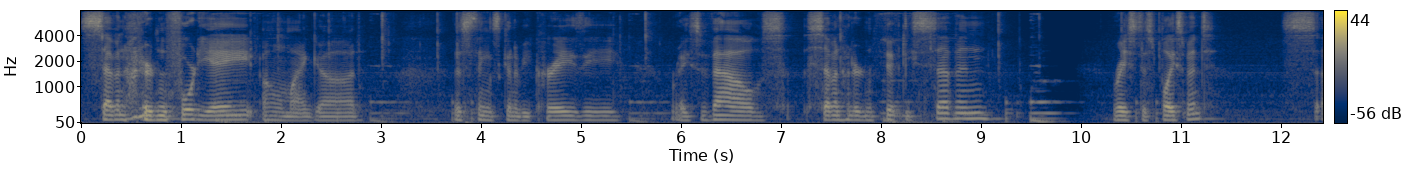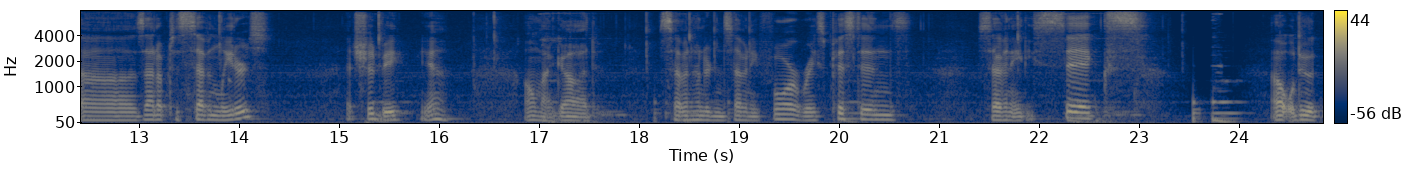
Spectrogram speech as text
748. Oh my god. This thing's gonna be crazy. Race valves, 757. Race displacement, Uh, is that up to seven liters? It should be, yeah. Oh my god. 774 race pistons. 786. Oh, we'll do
